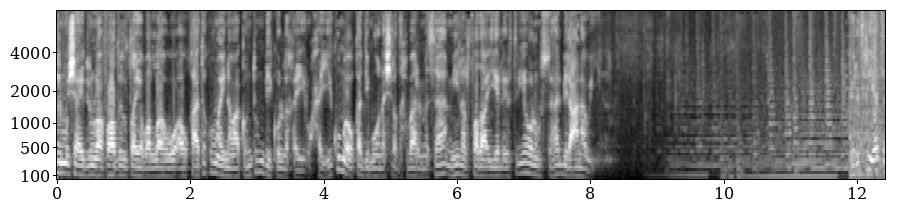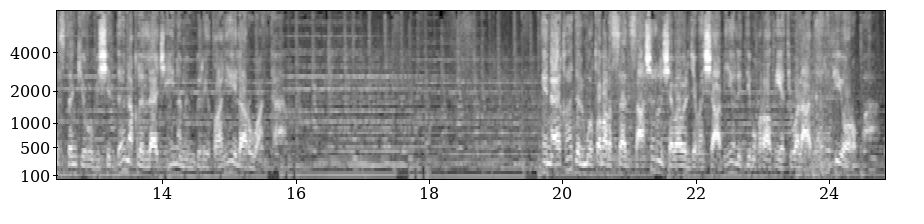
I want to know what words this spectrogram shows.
المشاهدون الأفاضل طيب الله أوقاتكم أينما كنتم بكل خير. أحييكم وأقدم نشرة أخبار المساء من الفضائية الإرترية والمستهل بالعناوين. إريتريا تستنكر بشدة نقل اللاجئين من بريطانيا إلى رواندا. انعقاد المؤتمر السادس عشر لشباب الجبهة الشعبية للديمقراطية والعدالة في أوروبا.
